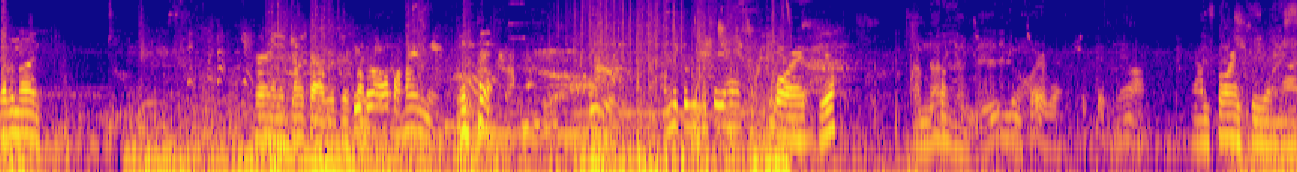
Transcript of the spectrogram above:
Never mind. Her and a Junkrat was just Dude, like... they're all behind me. Jesus. How many kills did you say you had? For you? I'm not a young You're man doing anymore. terrible. It's just pissing me off. I'm four and two right now.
